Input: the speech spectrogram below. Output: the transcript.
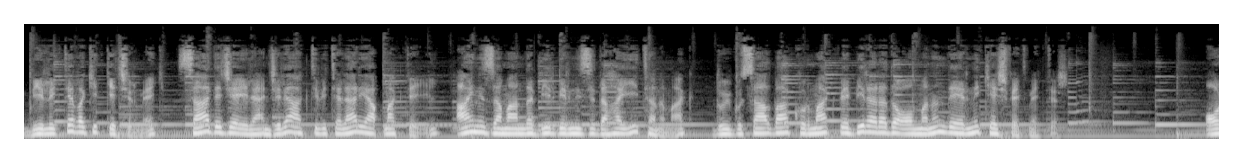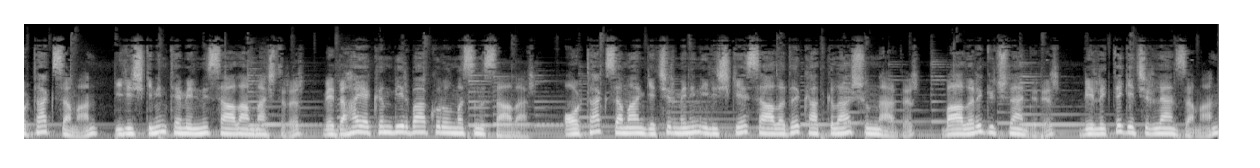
Birlikte vakit geçirmek, sadece eğlenceli aktiviteler yapmak değil, aynı zamanda birbirinizi daha iyi tanımak, duygusal bağ kurmak ve bir arada olmanın değerini keşfetmektir. Ortak zaman, ilişkinin temelini sağlamlaştırır ve daha yakın bir bağ kurulmasını sağlar. Ortak zaman geçirmenin ilişkiye sağladığı katkılar şunlardır. Bağları güçlendirir, birlikte geçirilen zaman,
